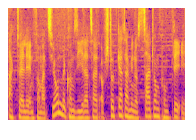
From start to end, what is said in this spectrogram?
Aktuelle Informationen bekommen Sie jederzeit auf stuttgarter-zeitung.de.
